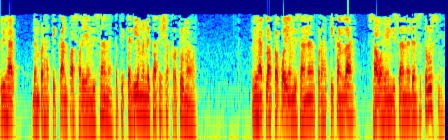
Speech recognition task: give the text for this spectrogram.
lihat dan perhatikan pasar yang di sana ketika dia mendekati syakratul maut. Lihatlah toko yang di sana, perhatikanlah sawah yang di sana dan seterusnya."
